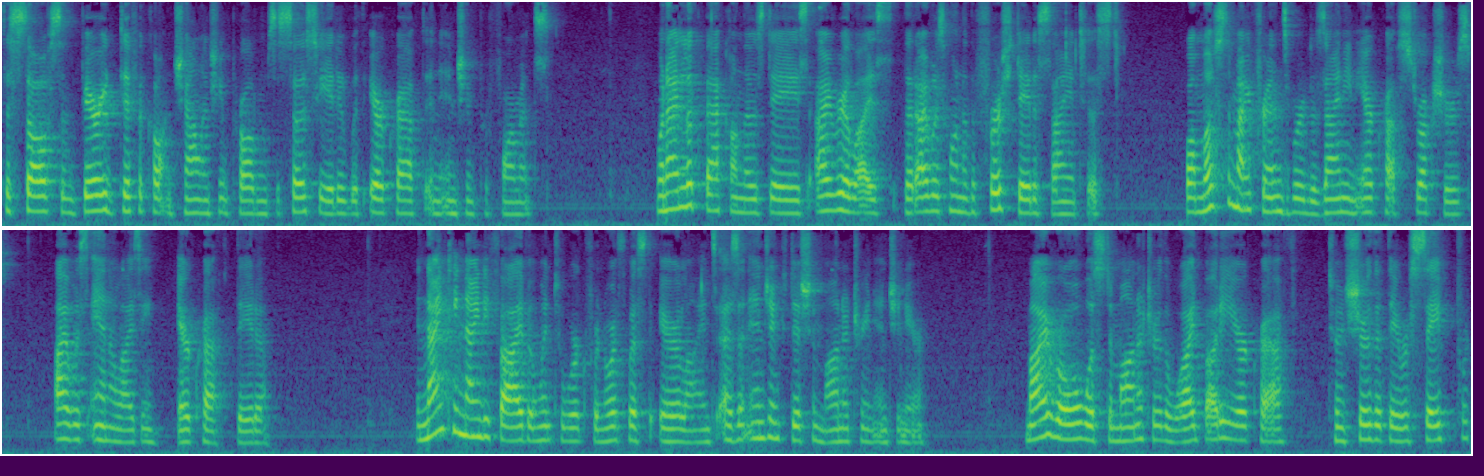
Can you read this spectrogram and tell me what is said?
to solve some very difficult and challenging problems associated with aircraft and engine performance. When I look back on those days, I realize that I was one of the first data scientists while most of my friends were designing aircraft structures, I was analyzing aircraft data. In 1995, I went to work for Northwest Airlines as an engine condition monitoring engineer. My role was to monitor the wide body aircraft to ensure that they were safe for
